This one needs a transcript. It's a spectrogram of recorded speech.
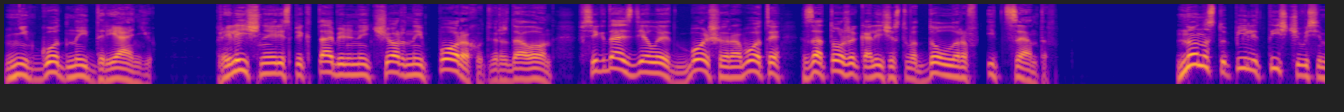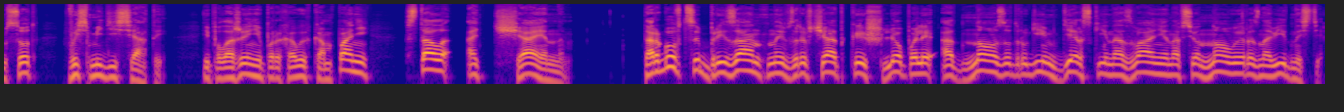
негодной дрянью. Приличный и респектабельный черный порох, утверждал он, всегда сделает больше работы за то же количество долларов и центов. Но наступили 1880-е, и положение пороховых компаний стало отчаянным. Торговцы бризантной взрывчаткой шлепали одно за другим дерзкие названия на все новые разновидности,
